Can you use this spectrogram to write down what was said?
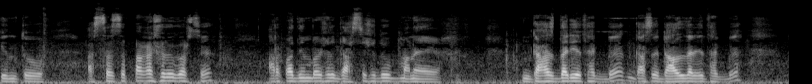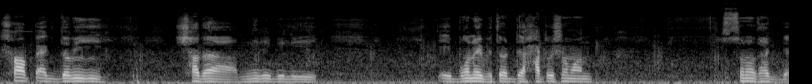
কিন্তু আস্তে আস্তে পাকা শুরু করছে। আর কদিন পরে শুধু গাছে শুধু মানে গাছ দাঁড়িয়ে থাকবে, গাছে ডাল দাঁড়িয়ে থাকবে। সব একদমই সাদা, নিরিবিলি এই বনের ভিতর দিয়ে হাঁটু সমান শোনো থাকবে।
